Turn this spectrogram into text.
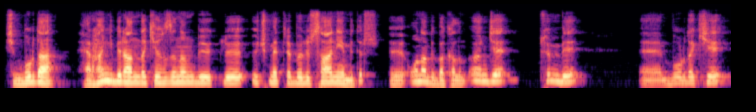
Şimdi burada herhangi bir andaki hızının büyüklüğü 3 metre bölü saniye midir? Ee, ona bir bakalım. Önce tüm bir e, buradaki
